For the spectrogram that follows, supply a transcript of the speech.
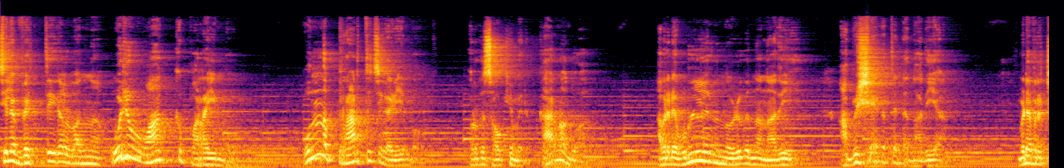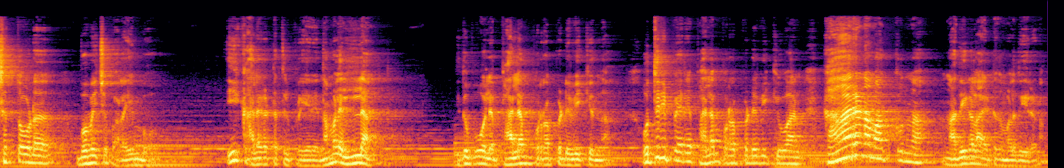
ചില വ്യക്തികൾ വന്ന് ഒരു വാക്ക് പറയുമ്പോൾ ഒന്ന് പ്രാർത്ഥിച്ചു കഴിയുമ്പോൾ അവർക്ക് സൗഖ്യം വരും. കാരണം എന്തുവാ? അവരുടെ ഉള്ളിൽ നിന്നൊഴുകുന്ന നദി അഭിഷേകത്തിന്റെ നദിയാണ്. ഇവിടെ വൃക്ഷത്തോട് ഉപമിച്ച് പറയുമ്പോൾ ഈ കാലഘട്ടത്തിൽ പ്രിയരെ നമ്മളെല്ലാം ഇതുപോലെ ഫലം പുറപ്പെടുവിക്കുന്ന ഒത്തിരി പേരെ ഫലം പുറപ്പെടുവിക്കുവാൻ കാരണമാക്കുന്ന നദികളായിട്ട് നമ്മൾ തീരണം.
